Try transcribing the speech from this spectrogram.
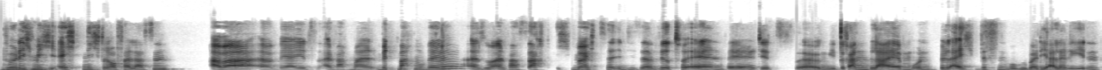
würde ich mich echt nicht drauf verlassen. Aber äh, wer jetzt einfach mal mitmachen will, also einfach sagt, ich möchte in dieser virtuellen Welt jetzt äh, irgendwie dranbleiben und will eigentlich wissen, worüber die alle reden,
